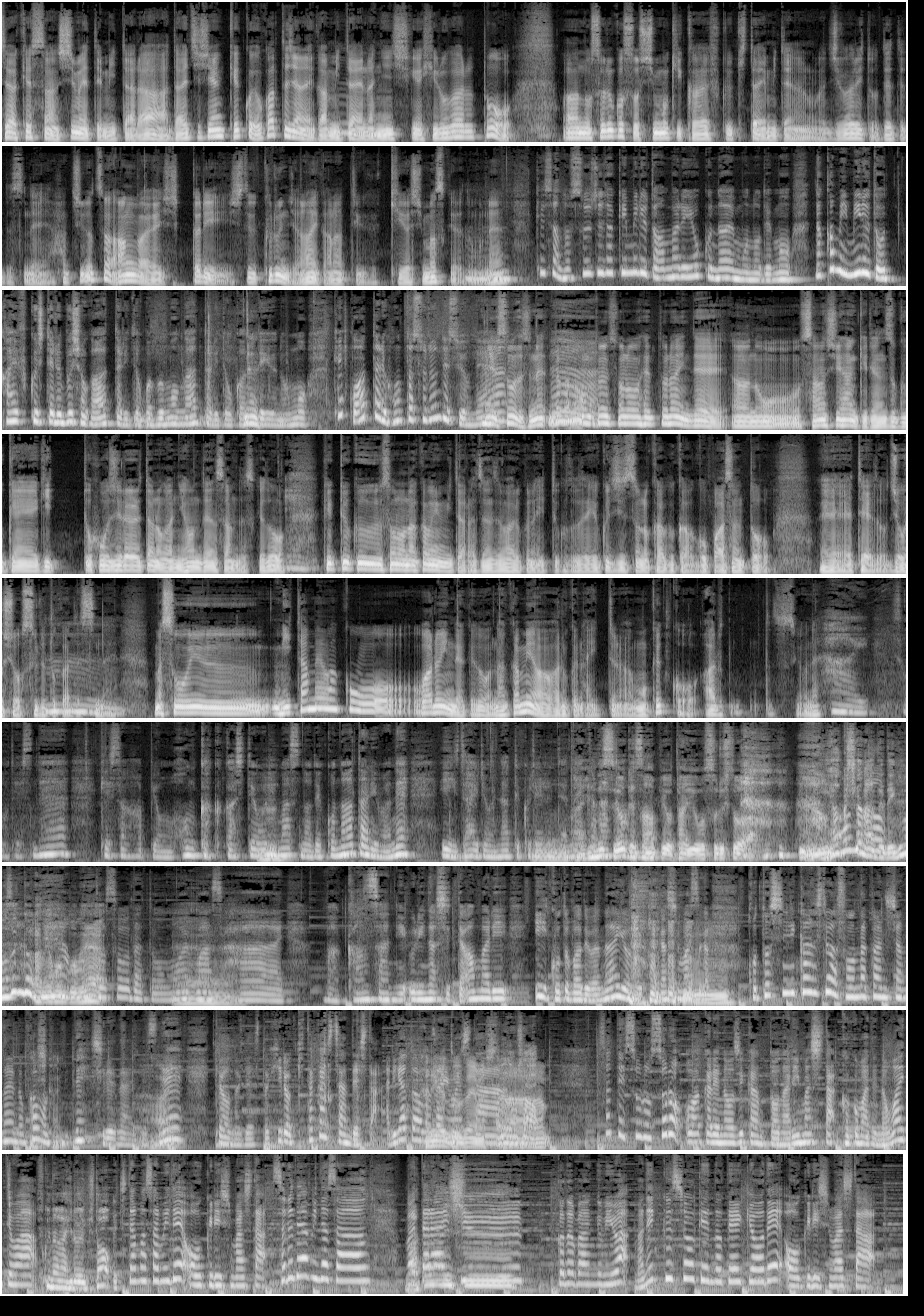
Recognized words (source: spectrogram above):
じゃあ決算締めてみたら、第一支援結構良かったじゃないかみたいな認識が広がると、うん、あの、それこそ下期回復期待みたいなのがじわりと出てですね、8月は案外しっかりしてくるんじゃないかなっていう気がしますけれどもね。うん、決算の数字だけ見るとあんまり良くないものでも、中身見ると回復してる部署があったりとか、部門があったりとかっていうのも、ね、結構あったり本当はするんですよね。ねそうですね。だから本当にそのヘッドラインで、あの、3四半期連続減益と報じられたのが日本電産ですけど、結局その中身見たら全然悪くないということで、翌日の株価は5%、えー、程度上昇するとかですね。まあそういう見た目はこう悪いんだけど、中身は悪くないっていうのはもう結構あるんですよね。はい。そうですね。決算発表も本格化しておりますので、うん、このあたりはね、いい材料になってくれるんじゃないかなと、大変ですよ、決算発表対応する人は。200社なんてできませんからね、本当ね。本当そうだと思います。えー、はい。まあ、換算に売りなしってあんまりいい言葉ではないような気がしますが、今年に関してはそんな感じじゃないのかもね、しれないですね。はい、今日のゲスト、広木隆さんでした。ありがとうございました。さて、そろそろお別れのお時間となりました。ここまでのお相手は、福永博之と内田まさでお送りしました。それでは皆さん、また来週この番組はマネックス証券の提供でお送りしました。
